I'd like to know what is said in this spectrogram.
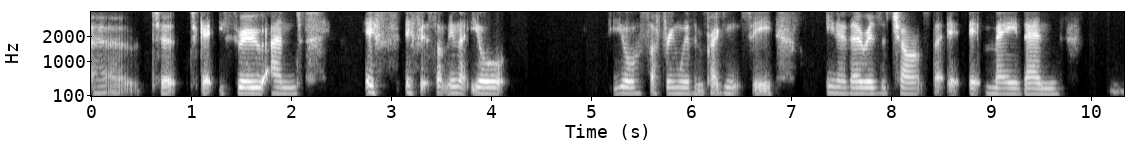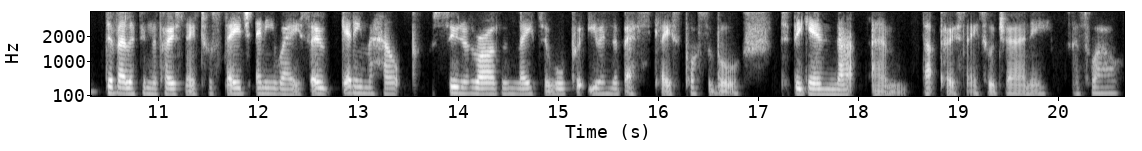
uh, to to get you through. And if if it's something that you're you're suffering with in pregnancy, you know there is a chance that it, it may then develop in the postnatal stage anyway. So getting the help sooner rather than later will put you in the best place possible to begin that um, that postnatal journey as well.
